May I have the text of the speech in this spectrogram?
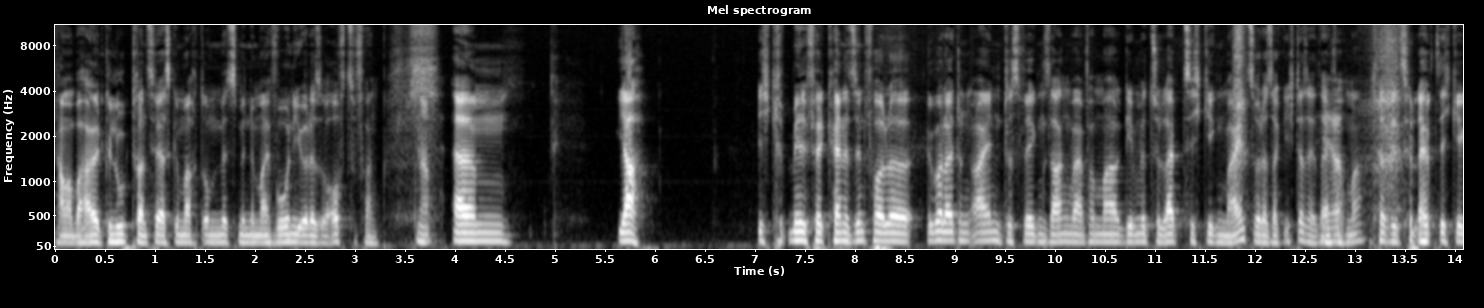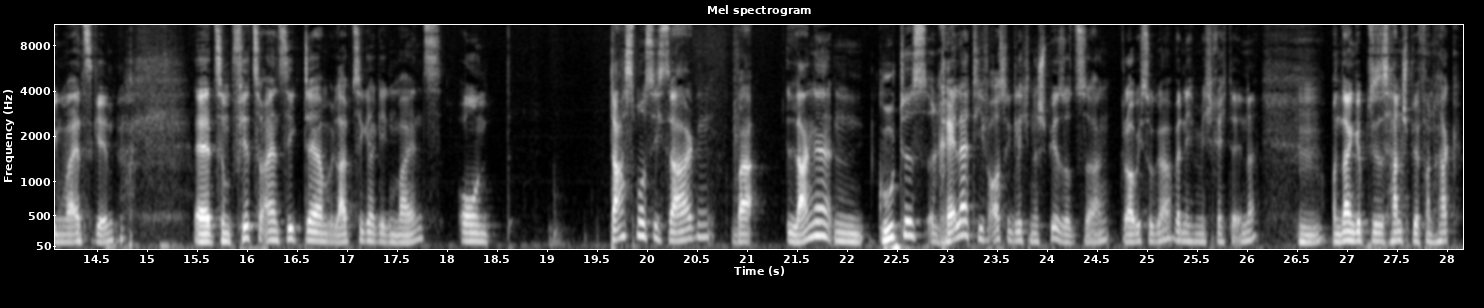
haben aber halt genug Transfers gemacht, um es mit einem Ivoni oder so aufzufangen. Ja, ähm, ja. Ich, mir fällt keine sinnvolle Überleitung ein, deswegen sagen wir einfach mal, gehen wir zu Leipzig gegen Mainz, oder sag ich das jetzt einfach ja. mal, dass wir zu Leipzig gegen Mainz gehen. Äh, zum 4 zu 1 Sieg der Leipziger gegen Mainz und das muss ich sagen, war lange ein gutes, relativ ausgeglichenes Spiel sozusagen, glaube ich sogar, wenn ich mich recht erinnere. Mhm. Und dann gibt es dieses Handspiel von Hack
